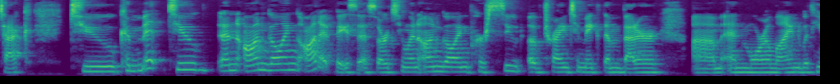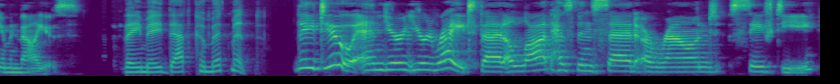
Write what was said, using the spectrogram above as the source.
tech to commit to an ongoing audit basis or to an ongoing pursuit of trying to make them better um, and more aligned with human values. They made that commitment. They do, and you're you're right that a lot has been said around safety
